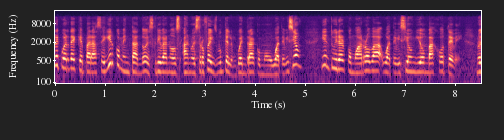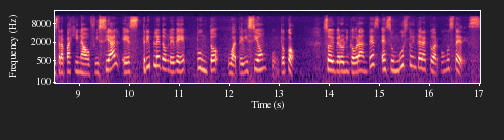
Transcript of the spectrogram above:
Recuerde que para seguir comentando, escríbanos a nuestro Facebook que lo encuentra como Guatevisión y en Twitter como arroba guatevisión-tv. Nuestra página oficial es www.guatevision.com. Soy Verónica Orantes, es un gusto interactuar con ustedes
